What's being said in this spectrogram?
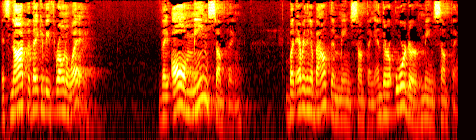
It's not that they can be thrown away. They all mean something, but everything about them means something, and their order means something.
